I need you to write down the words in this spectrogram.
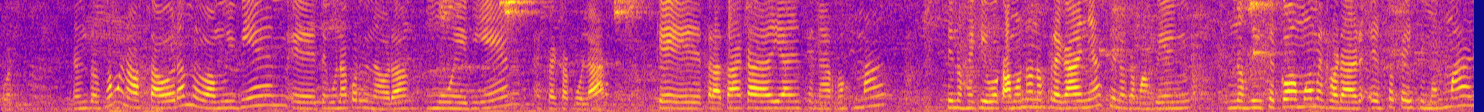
Pues. Entonces, bueno, hasta ahora me va muy bien, eh, tengo una coordinadora muy bien, espectacular, que trata cada día de enseñarnos más. Si nos equivocamos no nos regaña, sino que más bien nos dice cómo mejorar eso que hicimos mal.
